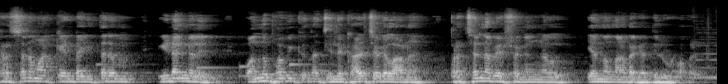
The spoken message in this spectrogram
കർശനമാക്കേണ്ട ഇത്തരം ഇടങ്ങളിൽ വന്നുഭവിക്കുന്ന ചില കാഴ്ചകളാണ് പ്രച്ഛന്നവേഷകങ്ങൾ എന്ന നാടകത്തിലുള്ളത്.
